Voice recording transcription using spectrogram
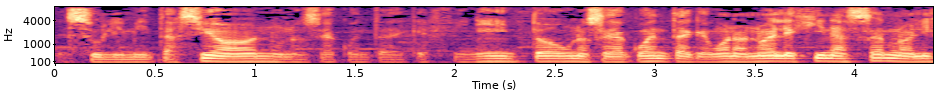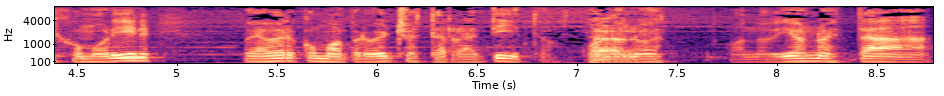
de su limitación, uno se da cuenta de que es finito, uno se da cuenta de que, bueno, no elegí nacer, no elijo morir, voy a ver cómo aprovecho este ratito. Cuando, Claro. no cuando Dios no está...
